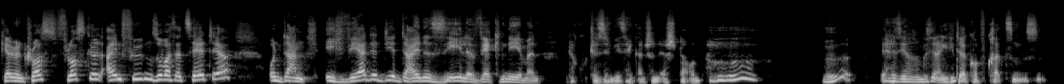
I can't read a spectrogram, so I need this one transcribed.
Karen Cross, Floskel einfügen, sowas erzählt er. Und dann, ich werde dir deine Seele wegnehmen. Und da guckt der Sami Zayn ganz schön erstaunt. Er hätte sich ja so ein bisschen an den Hinterkopf kratzen müssen.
